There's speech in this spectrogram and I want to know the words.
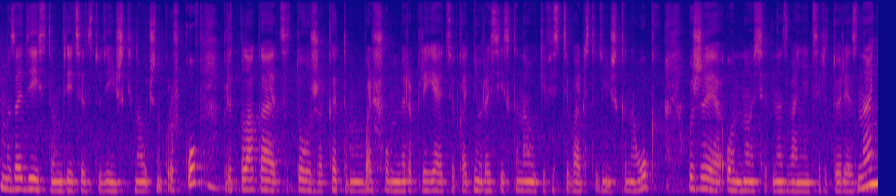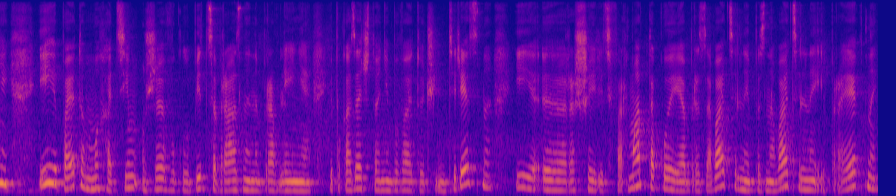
мы задействуем деятельность студенческих научных кружков. Предполагается тоже к этому большому мероприятию, ко Дню российской науки, фестиваль студенческой науки. Уже он носит название «Территория знаний», и поэтому мы хотим уже углубиться в разные направления и показать, что они бывают очень интересны, и э, расширить формат такой и образовательный, и познавательный, и проектный.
